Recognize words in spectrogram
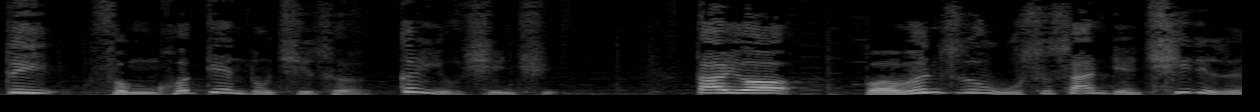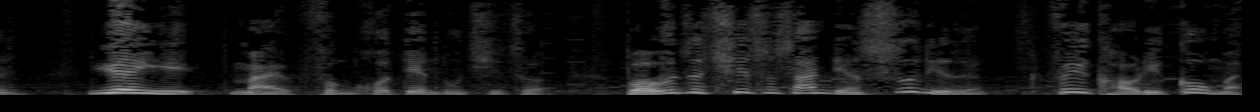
对混合电动汽车更有兴趣，大约百分之五十三点七的人愿意买混合电动汽车，百分之七十三点四的人。会考虑购买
